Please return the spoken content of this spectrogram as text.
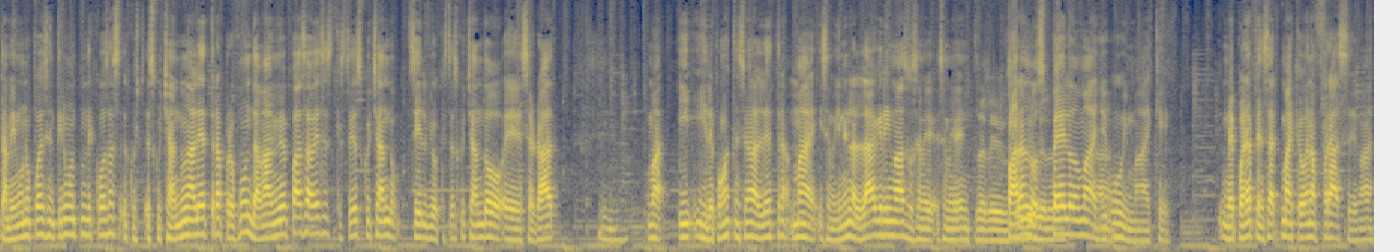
también uno puede sentir un montón de cosas escu- escuchando una letra profunda. Ma, a mí me pasa a veces que estoy escuchando Silvio, que estoy escuchando eh, Serrat, ma, y, y le pongo atención a la letra, ma, y se me vienen las lágrimas o se me, se me paran los pelos, ma, yo, Ah. uy, ma, que me pone a pensar, ma, qué buena frase, ma.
